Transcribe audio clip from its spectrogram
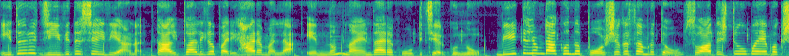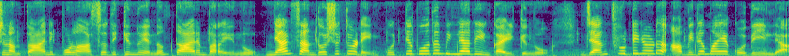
ഇതൊരു ജീവിതശൈലിയാണ് താൽക്കാലിക പരിഹാരമല്ല എന്നും നയൻതാര കൂട്ടിച്ചേർക്കുന്നു. വീട്ടിലുണ്ടാക്കുന്ന പോഷക സമൃദ്ധവും സ്വാദിഷ്ടവുമായ ഭക്ഷണം താനിപ്പോൾ ആസ്വദിക്കുന്നു എന്നും താരം പറയുന്നു. ഞാൻ സന്തോഷത്തോടെയും കുറ്റബോധമില്ലാതെയും കഴിക്കുന്നു. ജങ്ക് ഫുഡിനോട് അമിതമായ കൊതിയില്ല.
